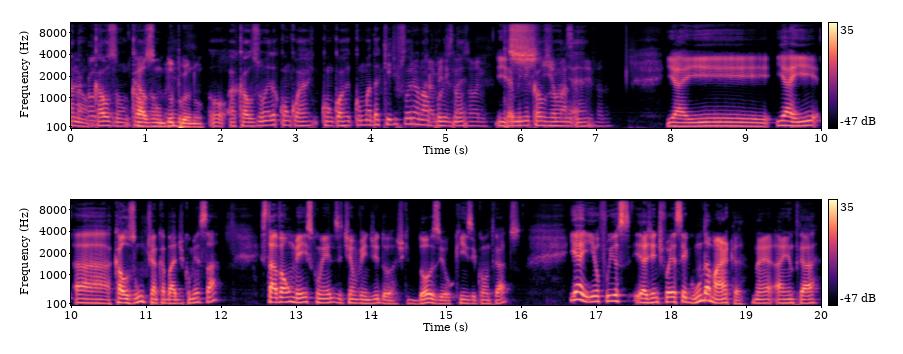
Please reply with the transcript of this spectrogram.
Ah, não. Calzum. Calzum. Calzum Calzum. do Bruno. O- a Calzum, ela concorre, concorre com uma daqui de Florianópolis, né? Calzone. Que é a Mini Isso. E a Calzone. Massa é. Viva, né? E aí, e aí a Calzum tinha acabado de começar. Estava há um mês com eles e tinham vendido acho que 12 ou 15 contratos. E aí eu fui a gente foi a segunda marca, né, a entrar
